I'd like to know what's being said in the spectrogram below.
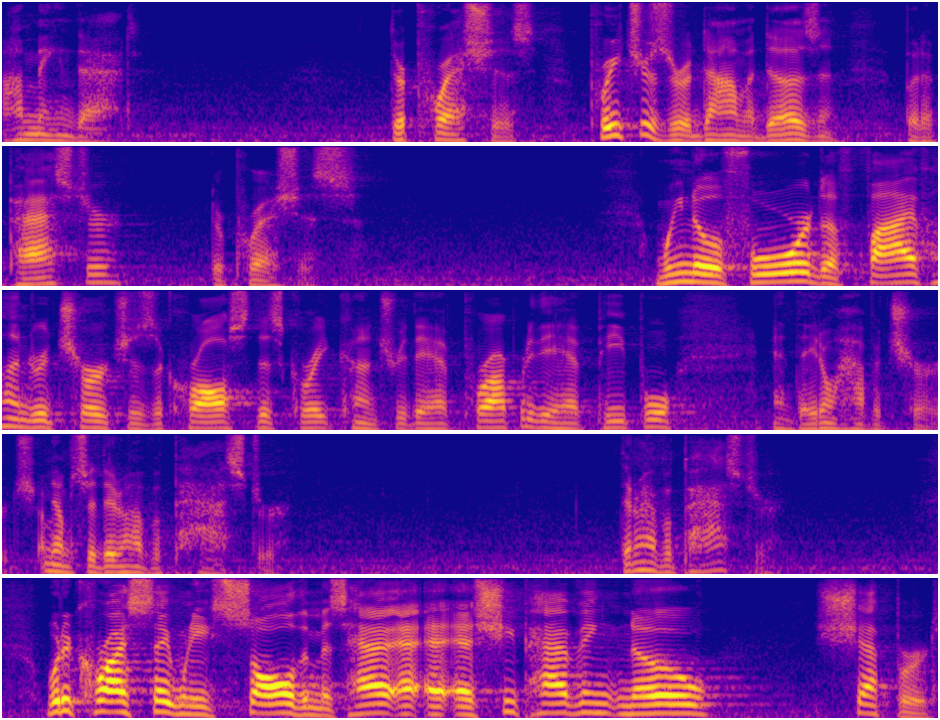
I mean that. They're precious. Preachers are a dime a dozen, but a pastor, they're precious. We know four to 500 churches across this great country. They have property, they have people, and they don't have a church. I mean, I'm sorry, they don't have a pastor. They don't have a pastor. What did Christ say when he saw them as, ha- as sheep having no shepherd?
